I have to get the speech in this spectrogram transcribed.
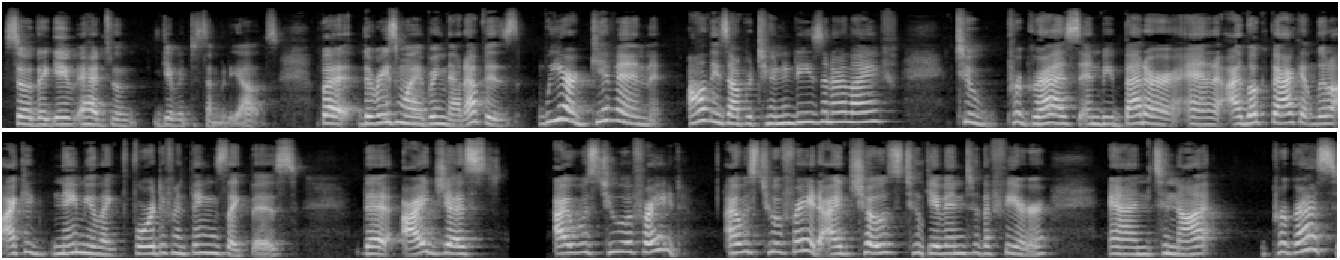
So they gave had to give it to somebody else. But the reason why I bring that up is we are given all these opportunities in our life to progress and be better. And I look back at little I could name you like four different things like this that I just I was too afraid. I was too afraid. I chose to give in to the fear and to not progress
